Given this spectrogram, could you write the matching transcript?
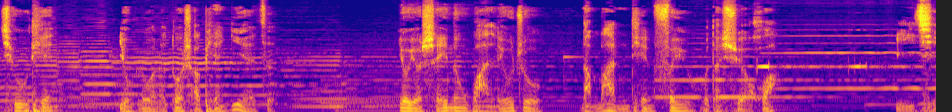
秋天又落了多少片叶子，又有谁能挽留住那漫天飞舞的雪花？一切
